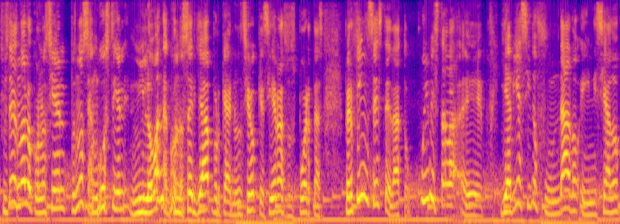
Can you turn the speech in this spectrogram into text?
Si ustedes no lo conocían, pues no se angustien, ni lo van a conocer ya porque anunció que cierra sus puertas. Pero fíjense este dato, Quibi estaba eh, y había sido fundado e iniciado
